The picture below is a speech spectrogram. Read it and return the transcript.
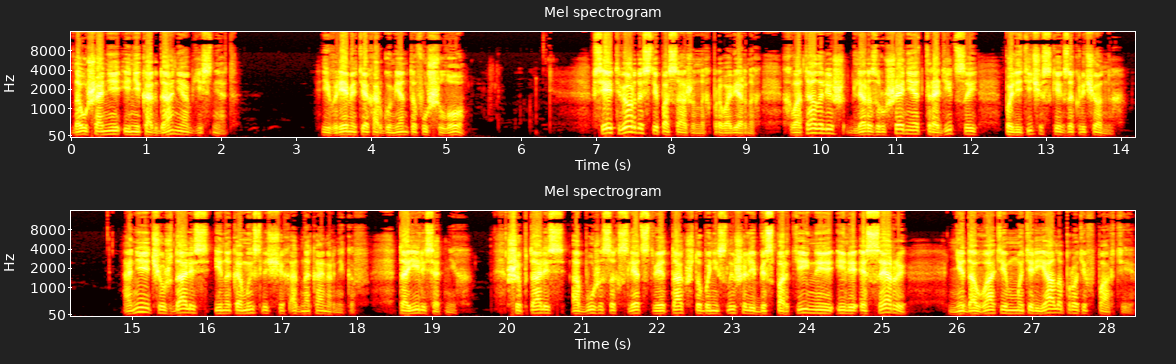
Да уж они и никогда не объяснят. И время тех аргументов ушло. Всей твердости посаженных правоверных хватало лишь для разрушения традиций политических заключенных. Они чуждались инакомыслящих однокамерников, таились от них, шептались об ужасах следствия так, чтобы не слышали беспартийные или эсеры, не давать им материала против партии.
